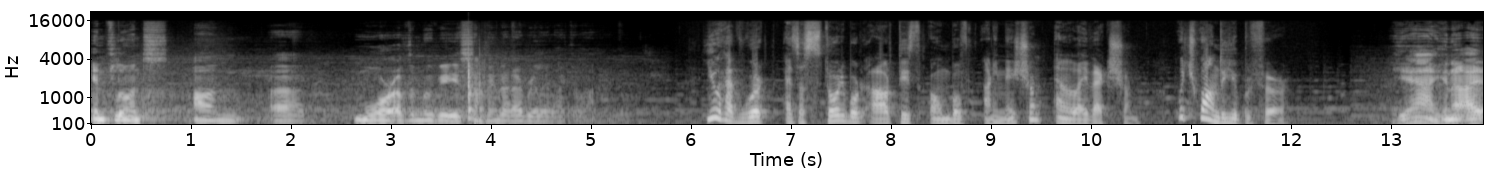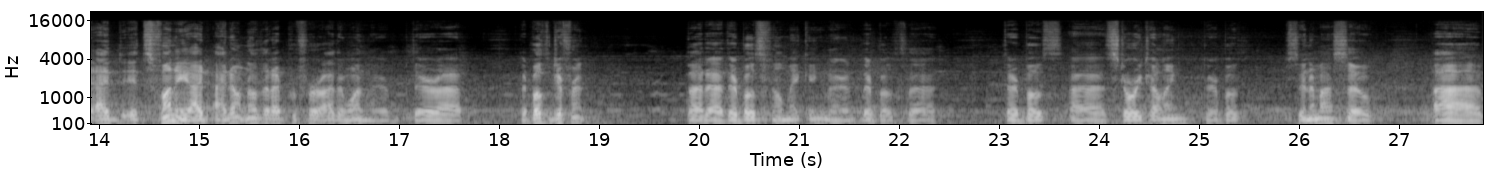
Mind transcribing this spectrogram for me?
influence on uh, more of the movie is something that I really like a lot. You have worked as a storyboard artist on both animation and live action. Which one do you prefer? Yeah, you know, I, I it's funny. I, I don't know that I prefer either one. They're they're uh, they're both different, but uh, they're both filmmaking. They're they're both uh, they're both uh, storytelling. They're both cinema. So uh,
